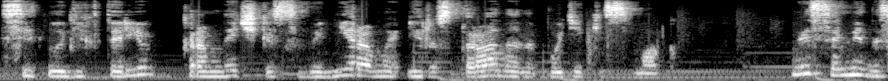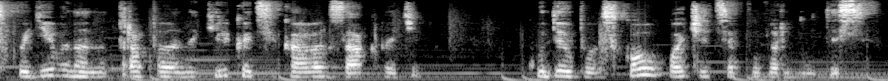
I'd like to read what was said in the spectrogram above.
світло ліхтарів, крамнички з сувенірами і ресторани на будь-який смак. Ми самі несподівано натрапили на кілька цікавих закладів, куди обов'язково хочеться повернутися.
